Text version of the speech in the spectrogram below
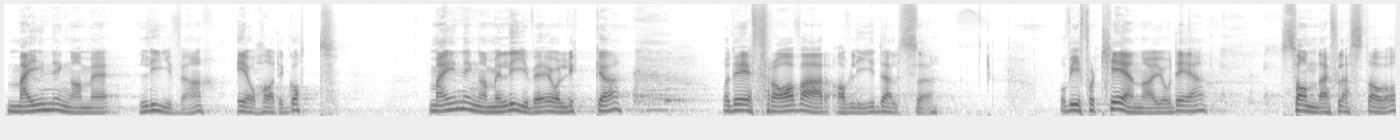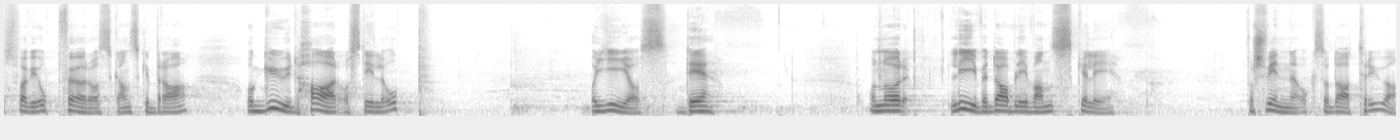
meninga med livet er å ha det godt. Meninga med livet er å lykke, og det er fravær av lidelse. Og vi fortjener jo det, sånn de fleste av oss, for vi oppfører oss ganske bra. Og Gud har å stille opp og gi oss det. Og når livet da blir vanskelig, forsvinner også da trua.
